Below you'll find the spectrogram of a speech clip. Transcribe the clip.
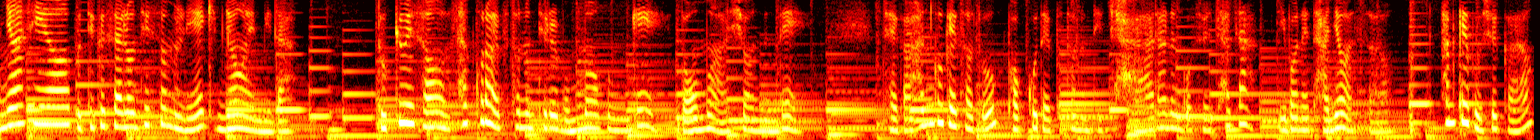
안녕하세요. 부티크 살론 티소믈리의 김영아입니다. 도쿄에서 사쿠라 애프터눈 티를 못 먹은 게 너무 아쉬웠는데 제가 한국에서도 벚꽃 애프터눈 티 잘하는 곳을 찾아 이번에 다녀왔어요. 함께 보실까요?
